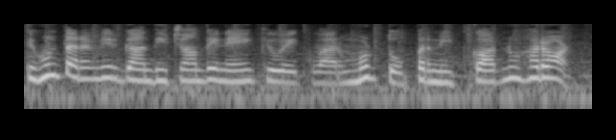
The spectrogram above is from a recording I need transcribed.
ਤੇ ਹੁਣ ਧਰਮਵੀਰ ਗਾਂਧੀ ਚਾਹੁੰਦੇ ਨੇ ਕਿ ਉਹ ਇੱਕ ਵਾਰ ਮੁੜ ਤੋਂ ਪਰਨੀਤ ਕੌਰ ਨੂੰ ਹਰਾਉਣ।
